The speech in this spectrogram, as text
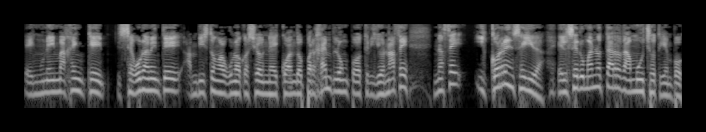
en una imagen que seguramente han visto en alguna ocasión. Eh, cuando, por ejemplo, un potrillo nace, nace y corre enseguida. El ser humano tarda mucho tiempo.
